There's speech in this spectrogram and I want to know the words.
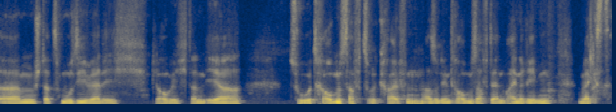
ähm, statt Smoothie werde ich, glaube ich, dann eher zu Traubensaft zurückgreifen, also den Traubensaft, der in Weinreben wächst.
